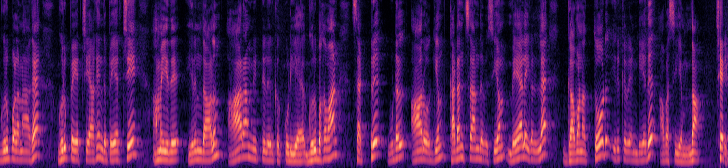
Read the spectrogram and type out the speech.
குரு பலனாக குரு பெயர்ச்சியாக இந்த பெயர்ச்சி அமையுது. இருந்தாலும் ஆறாம் வீட்டில் இருக்கக்கூடிய குரு பகவான் சற்று உடல் ஆரோக்கியம் கடன் சார்ந்த விஷயம் வேலைகளில் கவனத்தோடு இருக்க வேண்டியது அவசியம்தான். சரி.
